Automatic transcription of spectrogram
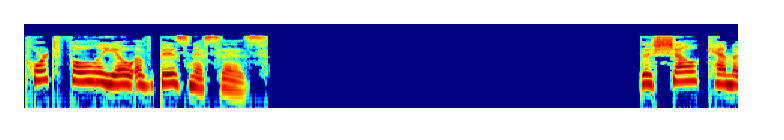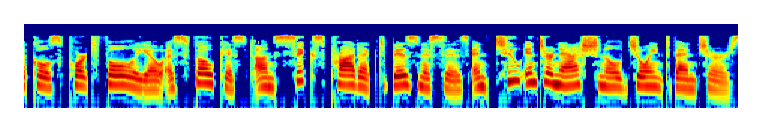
Portfolio of businesses The Shell Chemicals portfolio is focused on six product businesses and two international joint ventures.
